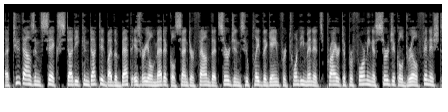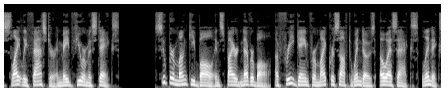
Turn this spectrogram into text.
A 2006 study conducted by the Beth Israel Medical Center found that surgeons who played the game for 20 minutes prior to performing a surgical drill finished slightly faster and made fewer mistakes. Super Monkey Ball inspired Neverball, a free game for Microsoft Windows, OS X, Linux,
